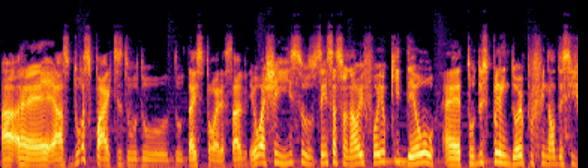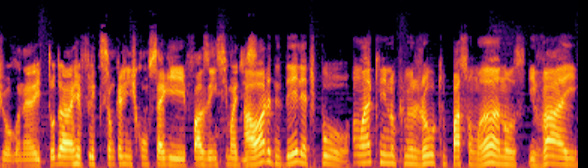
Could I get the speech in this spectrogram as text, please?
a, é, as duas partes do, do, do, da história, sabe? Eu achei isso sensacional e foi o que deu é, todo o esplendor pro final desse jogo, né? E toda a reflexão que a gente consegue fazer em cima disso. A ordem dele é tipo, não é que no primeiro jogo que passam anos e vai,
